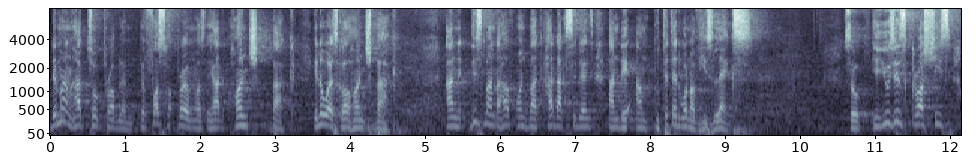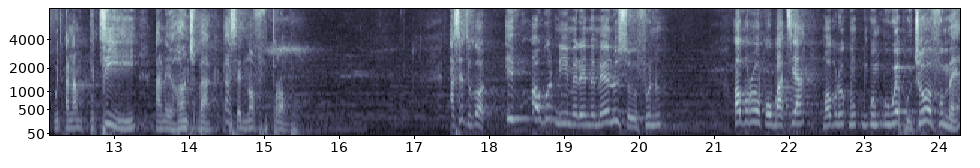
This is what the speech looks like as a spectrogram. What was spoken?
The man had two problems. The first problem was he had hunchback. You know what it's called hunchback? And this man that have hunchback had accident and they amputated one of his legs. So he uses crutches with an amputee and a hunchback. That's enough trouble. I said to God, if ọ bụrụ na ị ememe enu so ofunu ọ bụrụ ụkwụ gbatịa ma ọ bụrụ mkpumkpu wepụ chọọ ofu mee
